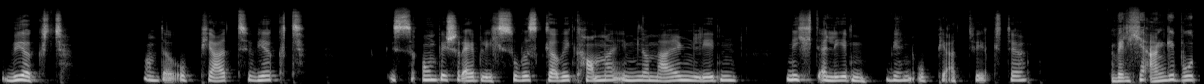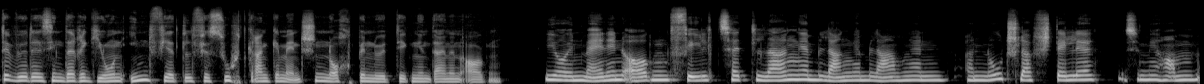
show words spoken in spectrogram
wirkt. Und der Opiat wirkt ist unbeschreiblich. Sowas, glaube ich, kann man im normalen Leben nicht erleben, wie ein Opiat wirkt. Ja. Welche Angebote würde es in der Region Innviertel für suchtkranke Menschen noch benötigen in deinen Augen? Ja, in meinen Augen fehlt seit langem, langem, langem eine Notschlafstelle. Also wir haben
